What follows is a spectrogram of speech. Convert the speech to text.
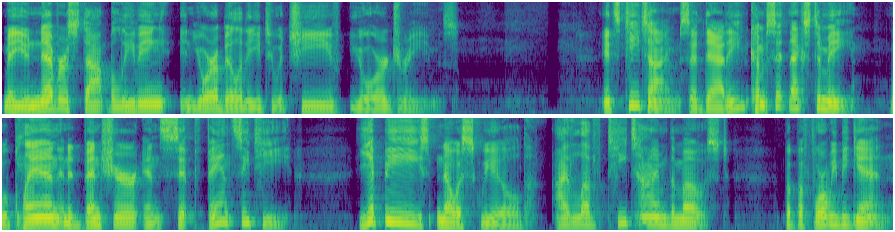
may you never stop believing in your ability to achieve your dreams. It's tea time, said Daddy. Come sit next to me. We'll plan an adventure and sip fancy tea. Yippee, Noah squealed. I love tea time the most. But before we begin,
